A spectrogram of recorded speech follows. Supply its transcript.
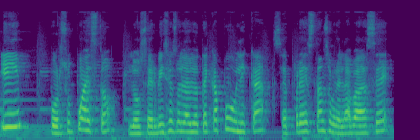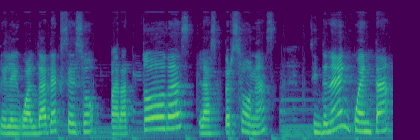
Y, por supuesto, los servicios de la biblioteca pública se prestan sobre la base de la igualdad de acceso para todas las personas, sin tener en cuenta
